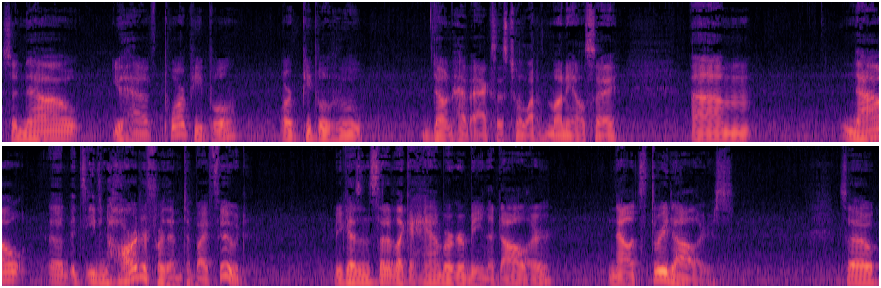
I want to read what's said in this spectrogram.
So now you have poor people or people who don't have access to a lot of money, I'll say. Um, now uh, it's even harder for them to buy food because instead of like a hamburger being a dollar, now it's three dollars. So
